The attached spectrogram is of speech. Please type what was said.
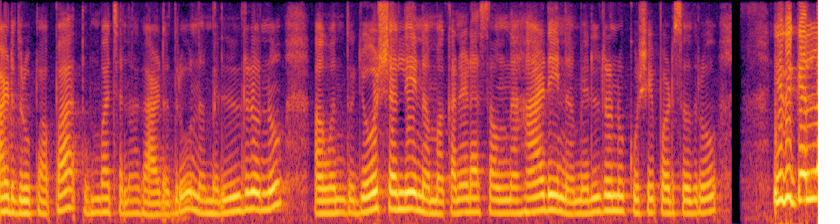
ಆಡಿದ್ರು ಪಾಪ. ತುಂಬ ಚೆನ್ನಾಗಿ ಆಡಿದ್ರು ನಮ್ಮೆಲ್ಲರೂ ಒಂದು ಜೋಶಲ್ಲಿ ನಮ್ಮ ಕನ್ನಡ ಸಾಂಗ್ನ ಹಾಡಿ ನಮ್ಮೆಲ್ಲರೂ ಖುಷಿ ಪಡಿಸಿದ್ರು. ಇದಕ್ಕೆಲ್ಲ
